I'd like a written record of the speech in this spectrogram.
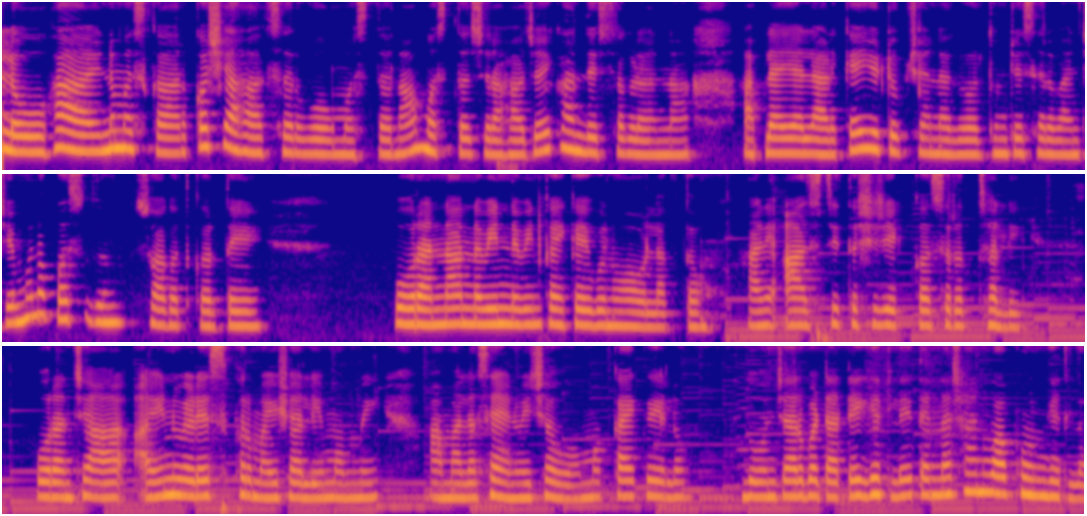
हॅलो हाय नमस्कार. कसे आहात सर्व? मस्त ना? मस्तच राहा. जय खानदेश सगळ्यांना. आपल्या या लाडक्या यूट्यूब चॅनलवर तुमचे सर्वांचे मनापासून स्वागत करते. पोरांना नवीन नवीन काही काही बनवावं लागतं. आणि आजची तशीच एक कसरत झाली. पोरांच्या आ ऐन वेळेस फरमाईश आली मम्मी आम्हाला सँडविच हवं. मग काय केलं? दोन चार बटाटे घेतले त्यांना छान वाफवून घेतलं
